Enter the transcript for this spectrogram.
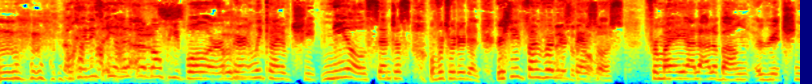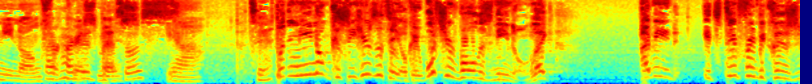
Okay, these Ayala Alabang people are apparently kind of cheap. Neil sent us over Twitter then. Received 500 Thanks for the pesos from my Ayala Alabang rich ninong for 500 Christmas. pesos? Yeah. That's it. But Nino, because see, here's the thing. Okay, what's your role as Nino? Like, I mean, it's different because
